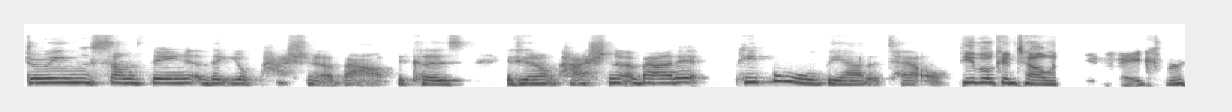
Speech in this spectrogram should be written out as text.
doing something that you're passionate about. Because if you're not passionate about it, people will be able to tell. People can tell when you're fake for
